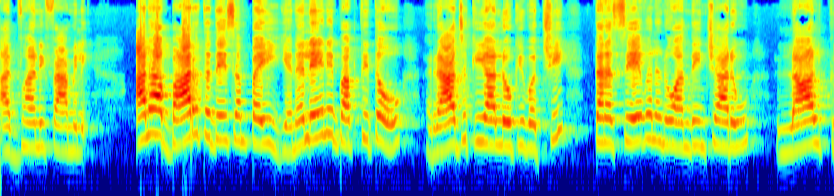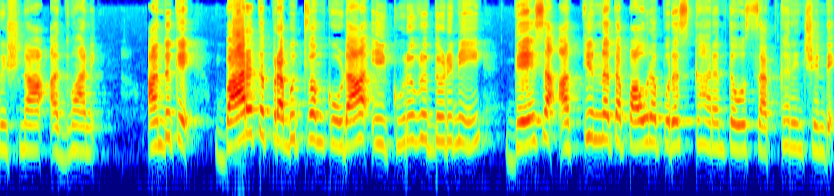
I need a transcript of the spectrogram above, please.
అద్వానీ ఫ్యామిలీ. అలా భారతదేశంపై ఎనలేని భక్తితో రాజకీయాల్లోకి వచ్చి తన సేవలను అందించారు లాల్ కృష్ణ అద్వానీ. అందుకే భారత ప్రభుత్వం కూడా ఈ కురువృద్ధుడిని దేశ అత్యున్నత పౌర పురస్కారంతో సత్కరించింది.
